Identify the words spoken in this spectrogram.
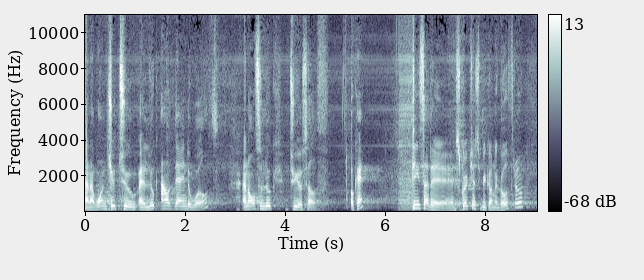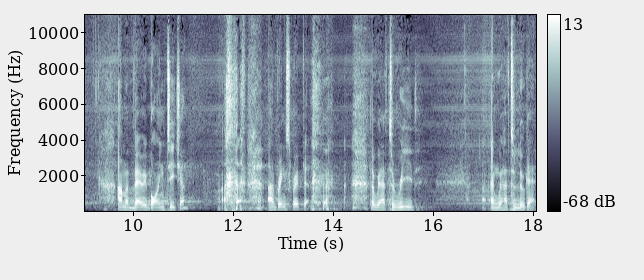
And I want you to uh, look out there in the world and also look to yourself. Okay? These are the scriptures we're going to go through. I'm a very boring teacher. I bring scripture that we have to read and we have to look at.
